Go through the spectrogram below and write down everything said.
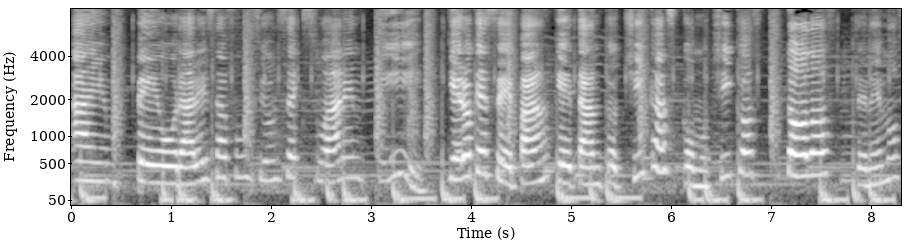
a empeorar esa función sexual en ti. Quiero que sepan que tanto chicas como chicos, todos tenemos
